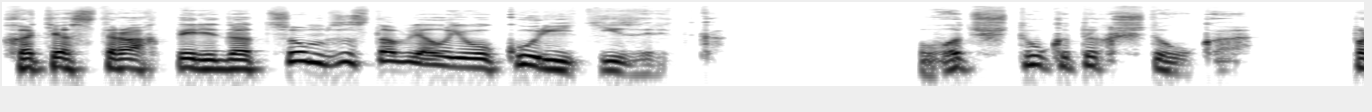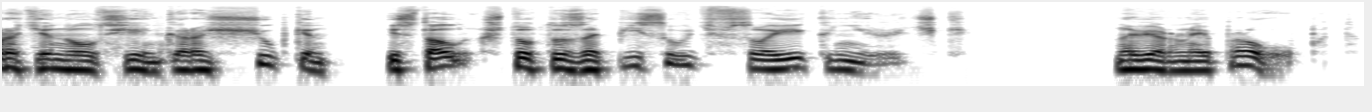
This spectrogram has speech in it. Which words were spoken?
хотя страх перед отцом заставлял его курить изредка. Вот штука так штука. протянул Сенька Расщупкин и стал что-то записывать в своей книжечке. Наверное, про опыт.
